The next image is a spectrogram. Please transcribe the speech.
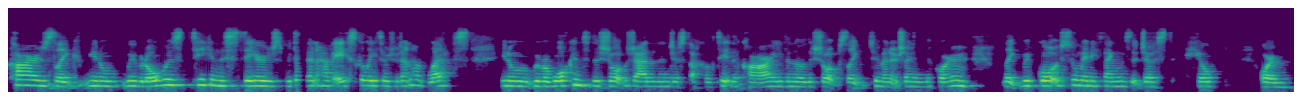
cars. Like you know we were always taking the stairs. We didn't have escalators. We didn't have lifts. You know we were walking to the shops rather than just i'll take the car even though the shop's like two minutes around the corner. Like we've got so many things that just help or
